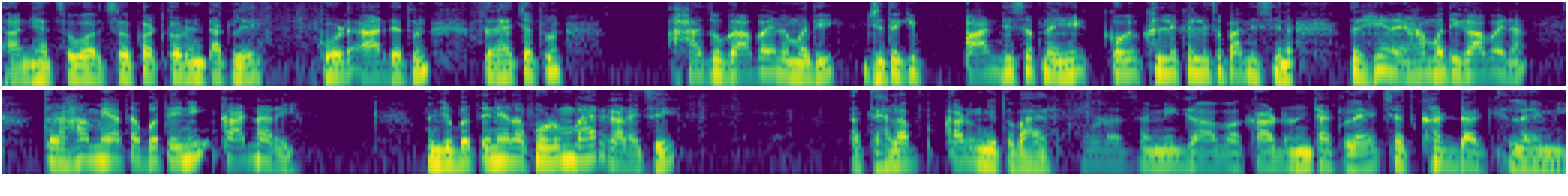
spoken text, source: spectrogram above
आणि ह्याचं वरचं कट करून टाकले खोड अर्ध्यातून. तर ह्याच्यातून हा जो गाभ आहे ना मध्ये जिथे की पान दिसत नाही हे क खल्ले खल्लेचं पान दिसते ना तर हे नाही हा मध्ये गाभ आहे ना. तर हा मी आता बतेनी काढणार आहे. म्हणजे बतेनी ह्याला फोडून बाहेर काढायचं आहे तर त्याला काढून घेतो बाहेर. थोडासा मी गाभा काढून टाकला आहे त्यात खड्डा केला आहे मी.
